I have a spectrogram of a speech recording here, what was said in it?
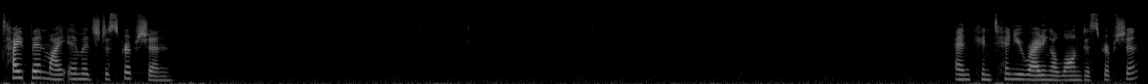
Type in my image description. And continue writing a long description.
